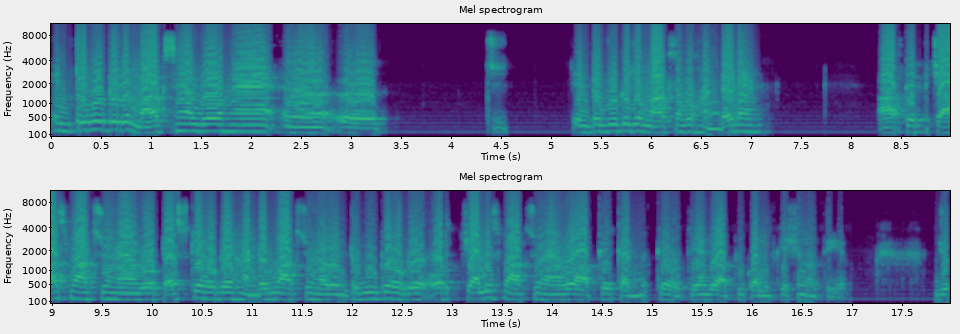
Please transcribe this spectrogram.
इंटरव्यू के जो मार्क्स हैं, वो हैं इंटरव्यू के जो मार्क्स हैं, वो हंड्रेड हैं। आपके 50 मार्क्स जो हैं, वो टेस्ट के हो गए 100 मार्क्स जो हैं, वो इंटरव्यू के हो गए, और 40 मार्क्स जो हैं, वो आपके एकेडमिक के होते हैं, जो आपकी क्वालिफिकेशन होती है। जो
